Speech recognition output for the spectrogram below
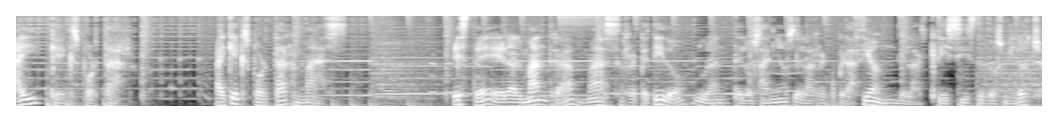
hay que exportar. Hay que exportar más. Este era el mantra más repetido durante los años de la recuperación de la crisis de 2008.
